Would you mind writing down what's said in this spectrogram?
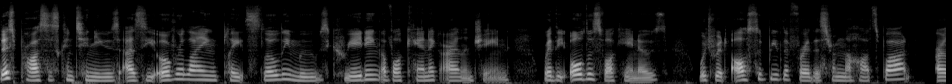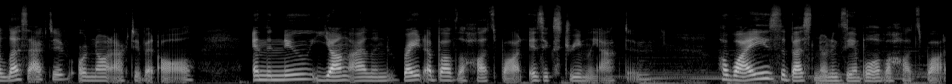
This process continues as the overlying plate slowly moves, creating a volcanic island chain where the oldest volcanoes, which would also be the furthest from the hotspot, are less active or not active at all, and the new young island right above the hotspot is extremely active. Hawaii is the best known example of a hotspot,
